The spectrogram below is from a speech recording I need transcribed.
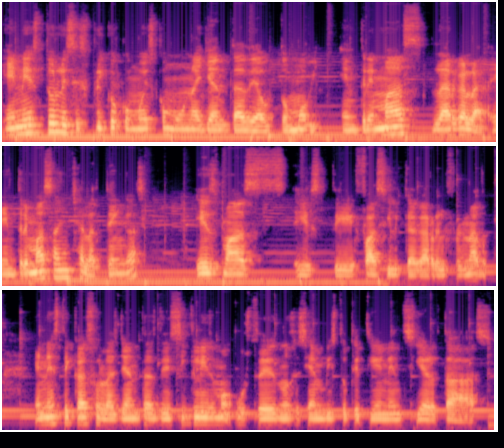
En esto les explico cómo es como una llanta de automóvil. Entre más larga la, entre más ancha la tengas, es más este, fácil que agarre el frenado. En este caso las llantas de ciclismo, ustedes no sé si han visto que tienen ciertas,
